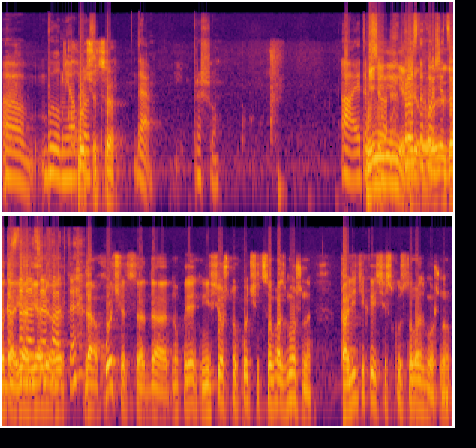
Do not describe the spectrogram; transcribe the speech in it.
А, был у меня вопрос. Хочется. Да, прошу. А, это не, все не, не, не, просто хочется да, да, я, я, факта. Да, хочется, да. Но, понимаете, не все, что хочется, возможно. Политика есть искусство возможного.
